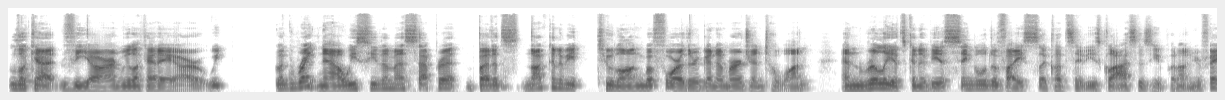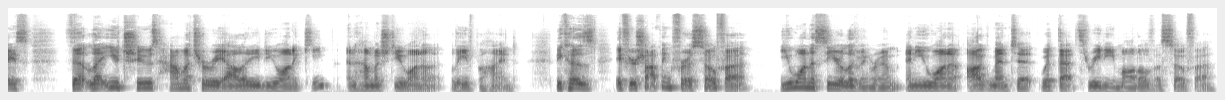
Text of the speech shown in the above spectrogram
look at VR and we look at AR, we like right now we see them as separate, but it's not going to be too long before they're going to merge into one. And really, it's going to be a single device, like let's say these glasses you put on your face, that let you choose how much of reality do you want to keep and how much do you want to leave behind. Because if you're shopping for a sofa, you want to see your living room and you want to augment it with that 3D model of a sofa.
